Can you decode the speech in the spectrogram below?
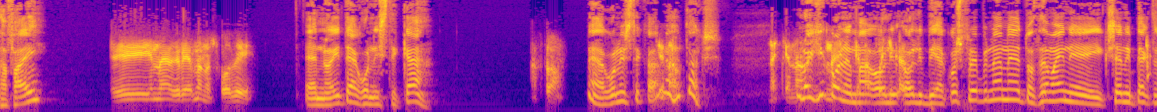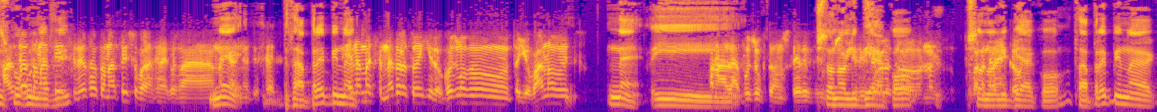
Θα φάει, Ε, Είναι αγριεμένος πολύ. εννοείται αγωνιστικά; Αυτό. Ναι, αγωνιστικά. Και Ναι, να- εντάξει. Ναι, και να- Λογικό ναι, είναι. και Μα να ο πω και Ολυ- κάτι. ο Ολυμπιακός πρέπει να είναι. Το θέμα είναι οι ξένοι παίκτες Αλλά που δεν θα έχουν τον έρθει. αφήσει, δεν θα τον αφήσει ο Παναθηναϊκός να, να Ναι, κάνει ό,τι θέλει. θα πρέπει να. Είναι μέσα στην έδρα του, έχει τον κόσμο του, το Γιωβάνοβιτς, Ναι, η... τον Αλαφούζο που τον στέλνει. στον Ολυμπιακό, στον Ολυμπιακό θα πρέπει να,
